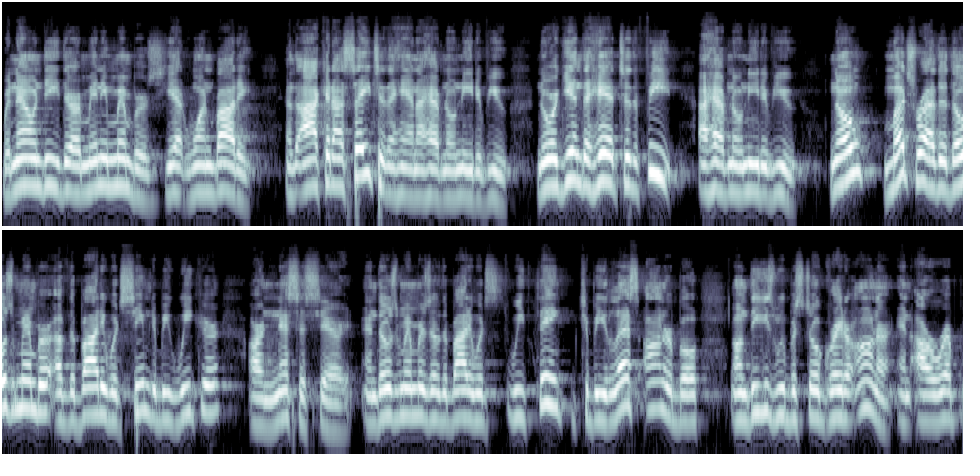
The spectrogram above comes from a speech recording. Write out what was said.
But now indeed there are many members, yet one body. And the eye cannot say to the hand, I have no need of you, nor again the head to the feet, I have no need of you. No, much rather, those members of the body which seem to be weaker are necessary. And those members of the body which we think to be less honorable, on these we bestow greater honor. And our, rep-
